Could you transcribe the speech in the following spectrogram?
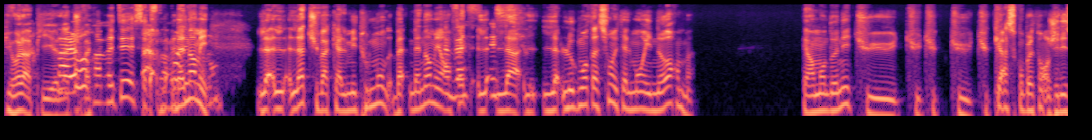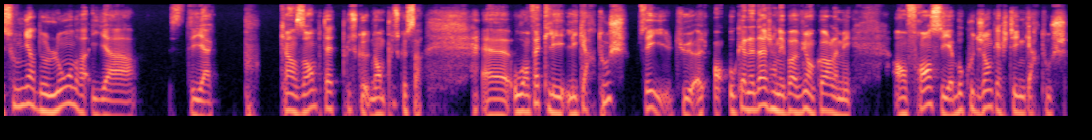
Puis voilà, puis là, tu Alors, vas Faut arrêter, ça te fait bah arrêter, non, mais comment là, là, là, tu vas calmer tout le monde. Bah, mais non, mais en Ah bah, fait, la- la- l'augmentation est tellement énorme qu'à un moment donné, tu, tu, tu, tu, tu casses complètement. J'ai des souvenirs de Londres, il y a, c'était il y a 15 ans, peut-être plus que, non, plus que ça, euh, où en fait, les, les cartouches, tu sais, tu, euh, au Canada, j'en ai pas vu encore là, mais en France, il y a beaucoup de gens qui achetaient une cartouche.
